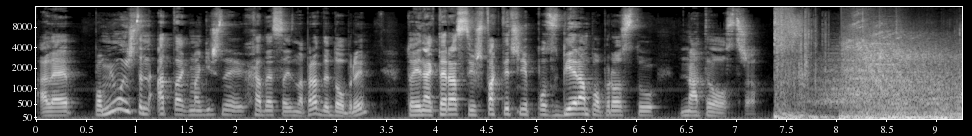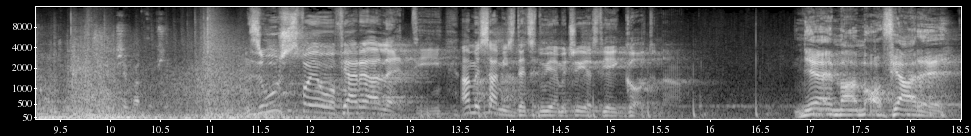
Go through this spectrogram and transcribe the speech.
Ale pomimo, iż ten atak magiczny Hadesa jest naprawdę dobry, to jednak teraz już faktycznie pozbieram po prostu na te ostrza. To się bardzo przyda. Złóż swoją ofiarę Aleti, a my sami zdecydujemy, czy jest jej godna. Nie mam ofiary!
